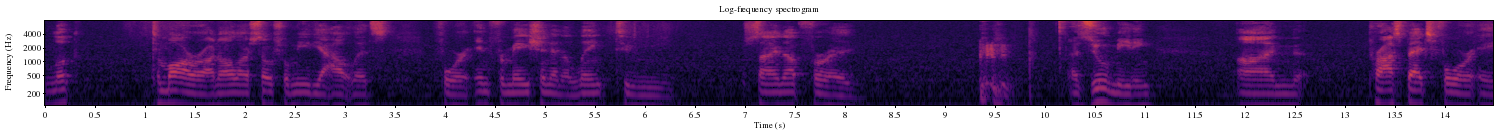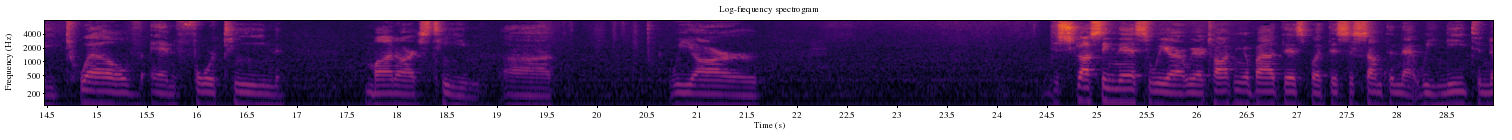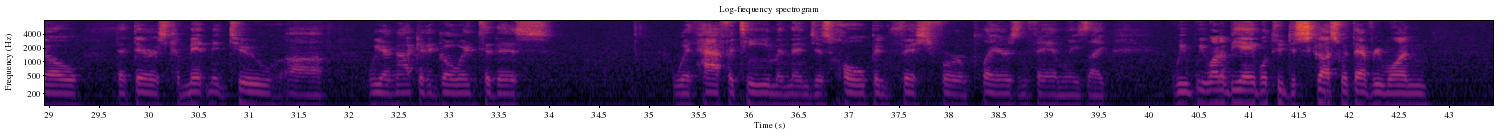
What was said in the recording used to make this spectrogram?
look tomorrow on all our social media outlets for information and a link to sign up for a a Zoom meeting on prospects for a 12 and 14 Monarchs team. Uh, we are discussing this. We are we are talking about this, but this is something that we need to know that there is commitment to. Uh, we are not going to go into this with half a team and then just hope and fish for players and families. Like we, we want to be able to discuss with everyone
